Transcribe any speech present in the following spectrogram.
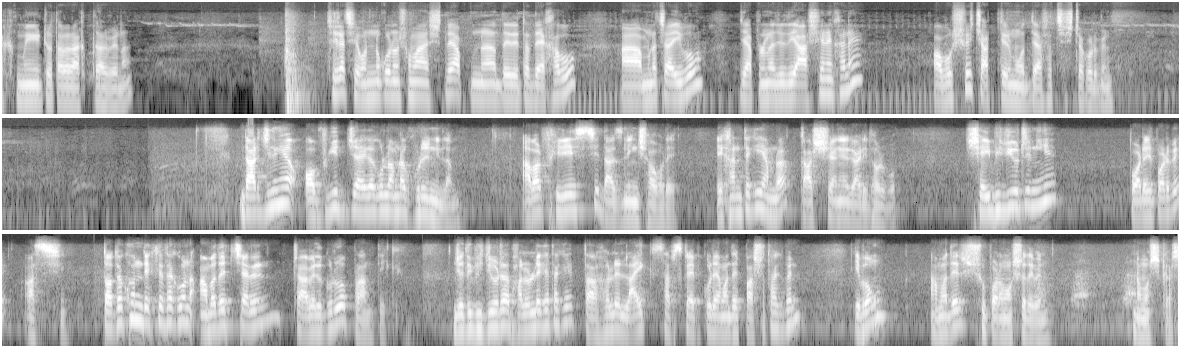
এক মিনিটও তারা রাখতে পারবে না। ঠিক আছে, অন্য কোনো সময় আসলে আপনাদের এটা দেখাবো। আর আমরা চাইব যে আপনারা যদি আসেন এখানে, অবশ্যই চারটের মধ্যে আসার চেষ্টা করবেন। দার্জিলিংয়ে অভিজ্ঞ জায়গাগুলো আমরা ঘুরে নিলাম। আবার ফিরে এসেছি দার্জিলিং শহরে। এখান থেকেই আমরা কাশিয়াংয়ের গাড়ি ধরব। সেই ভিডিওটি নিয়ে পরের পর্বে আসছি। ততক্ষণ দেখতে থাকুন আমাদের চ্যানেল ট্রাভেল গুরু প্রান্তিক। যদি ভিডিওটা ভালো লেগে থাকে, তাহলে লাইক, সাবস্ক্রাইব করে আমাদের পাশে থাকবেন এবং আমাদের সুপরামর্শ দেবেন। নমস্কার।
